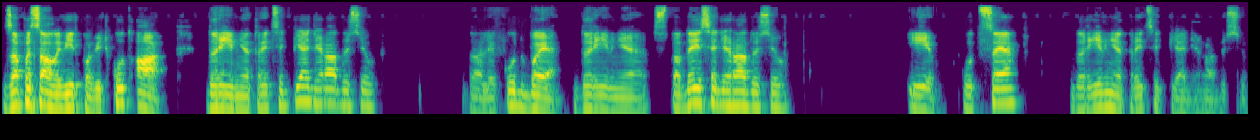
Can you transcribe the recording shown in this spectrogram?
Записали відповідь: кут А дорівнює 35 градусів. Далі кут Б дорівнює 110 градусів. І кут С дорівнює 35 градусів.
